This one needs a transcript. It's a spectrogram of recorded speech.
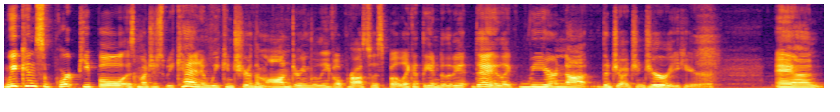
we can support people as much as we can, and we can cheer them on during the legal process, but like at the end of the day, like, we are not the judge and jury here, and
